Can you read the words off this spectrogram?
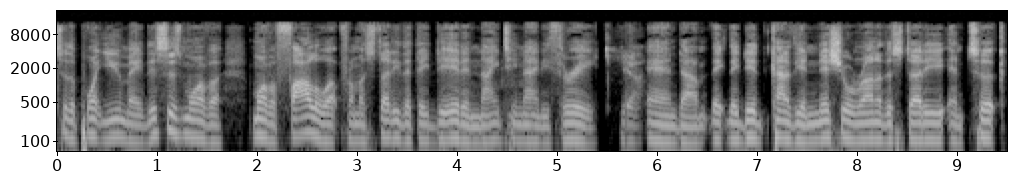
to the point you made. This is more of a more of a follow up from a study that they did in 1993. Yeah, and um, they they did kind of the initial run of the study and took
